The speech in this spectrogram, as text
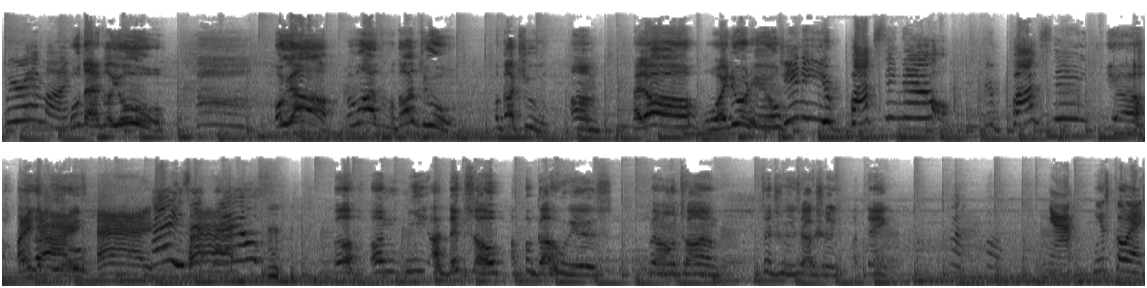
where am I? Who the heck are you? Oh yeah! My wife, I forgot you! I forgot you. Um, hello? What are you doing here? Jimmy, you're boxing now? You're boxing? Yeah, I Hey love guys, you. hey! Hey, is that Ralph? Uh, um, ye- I think so. I forgot who he is. It's been a long time. Centuries, actually, I think. Yeah, he's correct.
